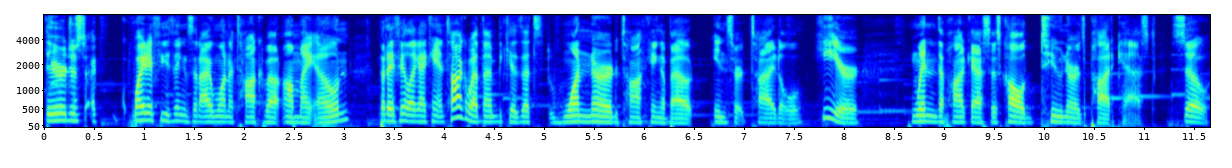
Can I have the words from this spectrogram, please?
there are just a, quite a few things that I want to talk about on my own but I feel like I can't talk about them because that's one nerd talking about insert title here when the podcast is called Two Nerds Podcast. So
